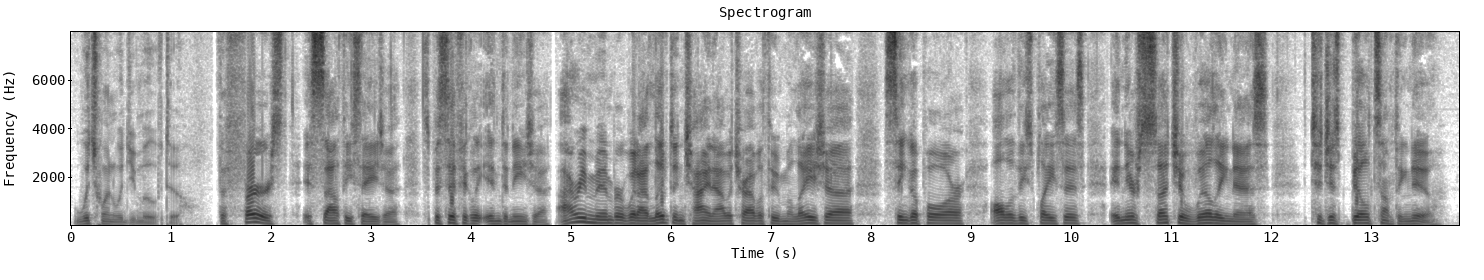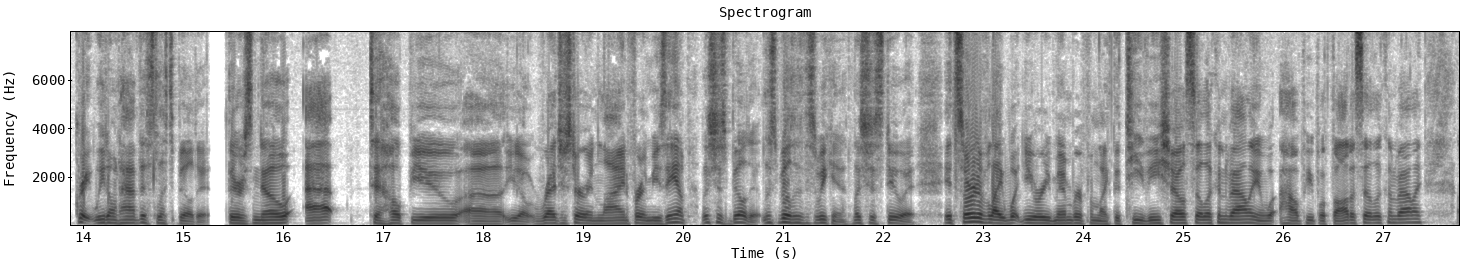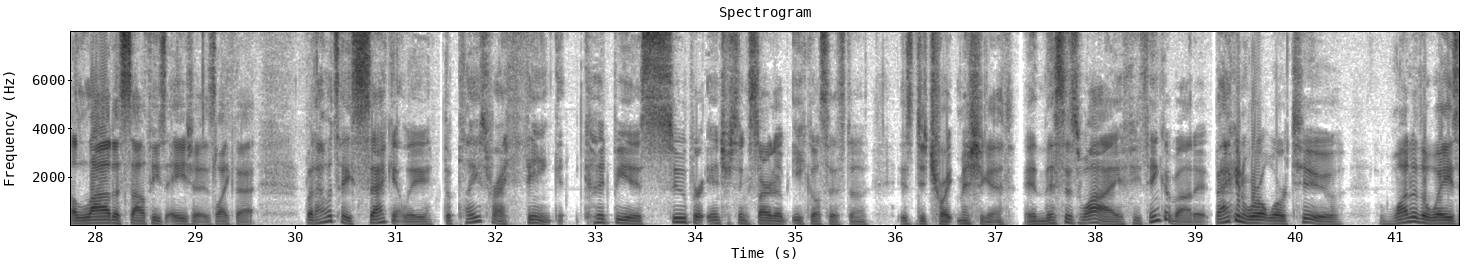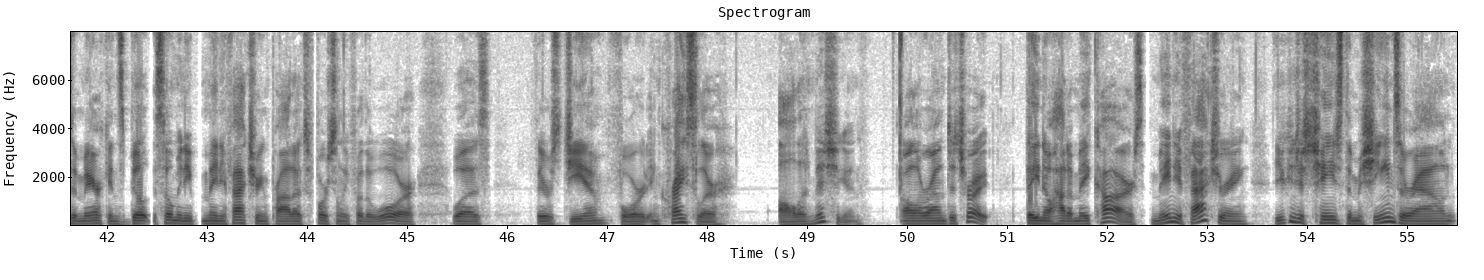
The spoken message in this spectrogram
which one would you move to? The first is Southeast Asia, specifically Indonesia. I remember when I lived in China, I would travel through Malaysia, Singapore, all of these places, and there's such a willingness to just build something new. Great, we don't have this, let's build it. There's no app to help you, uh, you know, register in line for a museum. Let's just build it. Let's build it this weekend. Let's just do it. It's sort of like what you remember from like the TV show Silicon Valley and what, how people thought of Silicon Valley. A lot of Southeast Asia is like that. But I would say, secondly, the place where I think could be a super interesting startup ecosystem is Detroit, Michigan. And this is why, if you think about it, back in World War II, one of the ways Americans built so many manufacturing products, fortunately for the war, was there's GM, Ford, and Chrysler all in Michigan, all around Detroit. They know how to make cars. Manufacturing, you can just change the machines around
